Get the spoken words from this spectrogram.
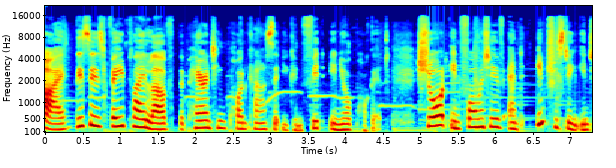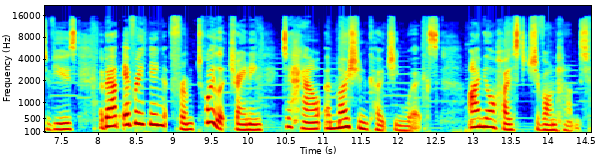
Hi, this is Feed Play Love, the parenting podcast that you can fit in your pocket. Short, informative, and interesting interviews about everything from toilet training to how emotion coaching works. I'm your host, Siobhan Hunt.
